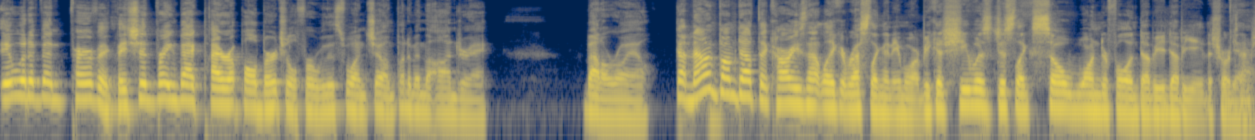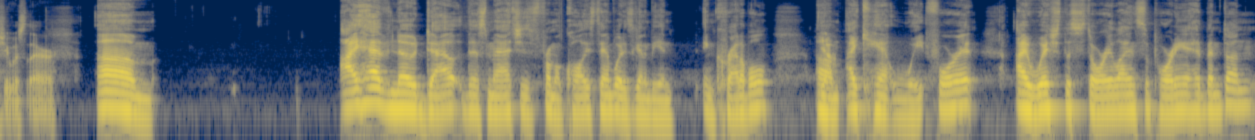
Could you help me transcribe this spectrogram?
It would have been perfect. They should bring back Pirate Paul Burchill for this one show and put him in the Andre Battle Royal. God, now I'm bummed out that Kairi's not like wrestling anymore because she was just like so wonderful in WWE the short Yeah. time she was there. Um, I have no doubt this match is from a quality standpoint is going to be in, incredible. Um, Yeah. I can't wait for it. I wish the storyline supporting it had been done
